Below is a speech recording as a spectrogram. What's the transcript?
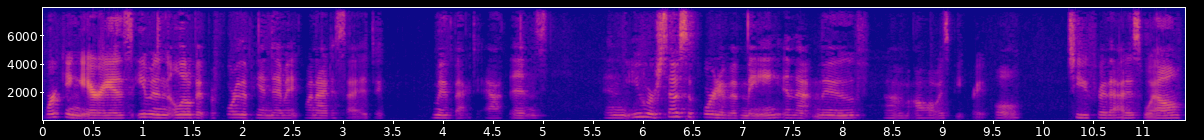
working areas even a little bit before the pandemic when I decided to move back to Athens. And you were so supportive of me in that move. Um, I'll always be grateful to you for that as well,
